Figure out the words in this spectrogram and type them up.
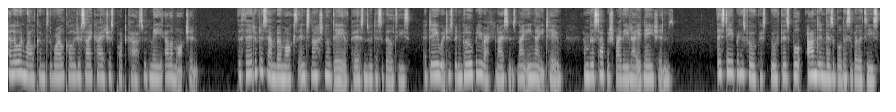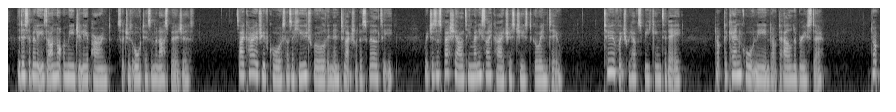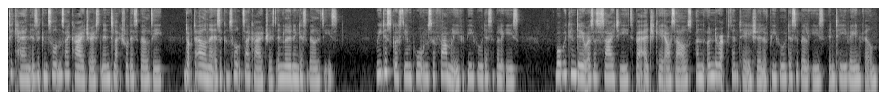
Hello and welcome to the Royal College of Psychiatrists podcast with me, Ella Marchant. The 3rd of December marks the International Day of Persons with Disabilities, a day which has been globally recognised since 1992 and was established by the United Nations. This day brings focus to both visible and invisible disabilities, the disabilities that are not immediately apparent, such as autism and Asperger's. Psychiatry, of course, has a huge role in intellectual disability, which is a speciality many psychiatrists choose to go into, two of which we have speaking today Dr. Ken Courtenay and Dr. Eleanor Brewster. Dr. Ken is a consultant psychiatrist in intellectual disability, and Dr. Eleanor is a consultant psychiatrist in learning disabilities. We discuss the importance of family for people with disabilities, what we can do as a society to better educate ourselves, and the underrepresentation of people with disabilities in TV and film.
